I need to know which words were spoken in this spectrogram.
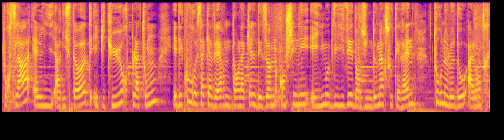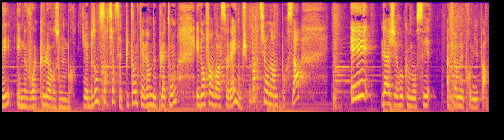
Pour cela, elle lit Aristote, Épicure, Platon et découvre sa caverne dans laquelle des hommes enchaînés et immobilisés dans une demeure souterraine tournent le dos à l'entrée et ne voient que leurs ombres. J'avais besoin de sortir cette putain de caverne de Platon et d'enfin voir le soleil, donc je suis partie en Inde pour ça. Et là, j'ai recommencé à faire mes premiers pas.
